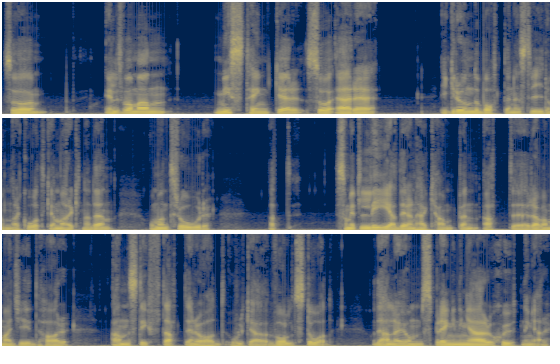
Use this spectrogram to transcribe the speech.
Så enligt vad man misstänker så är det i grund och botten en strid om narkotikamarknaden. Och man tror att som ett led i den här kampen att eh, Rawa Majid har anstiftat en rad olika våldsdåd. Och det handlar ju om sprängningar och skjutningar.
